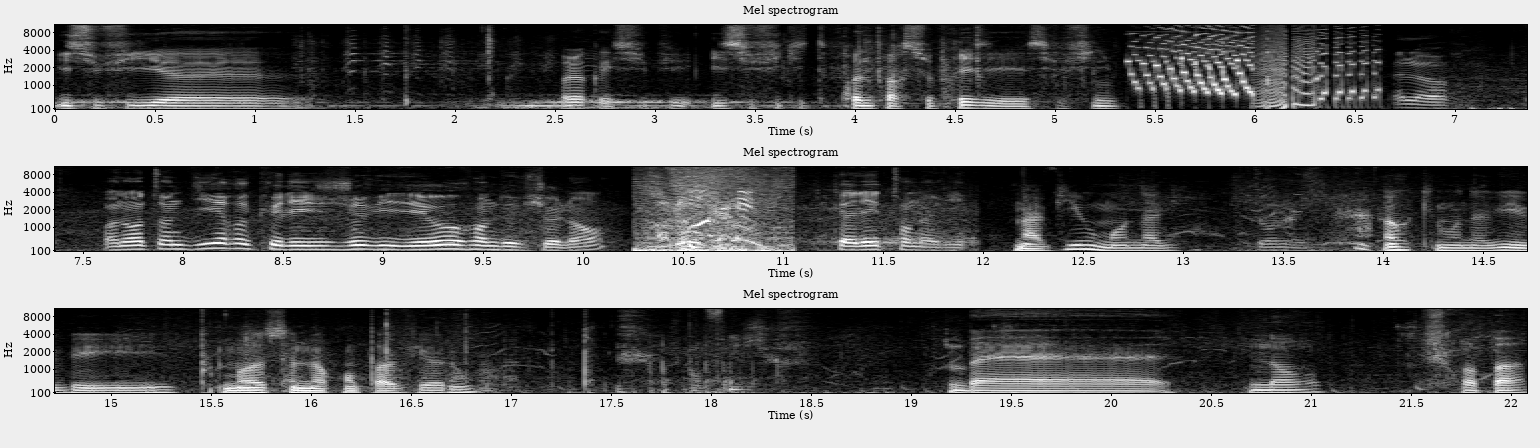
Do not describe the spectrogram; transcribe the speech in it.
Il suffit, euh, voilà quoi, il suffit, il suffit qu'ils te prennent par surprise et c'est fini. Alors, on entend dire que les jeux vidéo rendent violents. Quel est ton avis? Ma vie ou mon avis Ton avis. Ah ok, mon avis, pour moi ça me rend pas violent. Bah non, je crois pas.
